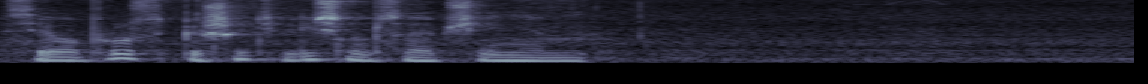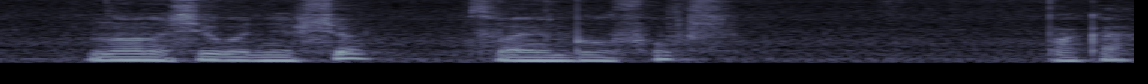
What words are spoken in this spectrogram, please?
Все вопросы пишите личным сообщением. Ну а на сегодня все. С вами был Фокс. Пока.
